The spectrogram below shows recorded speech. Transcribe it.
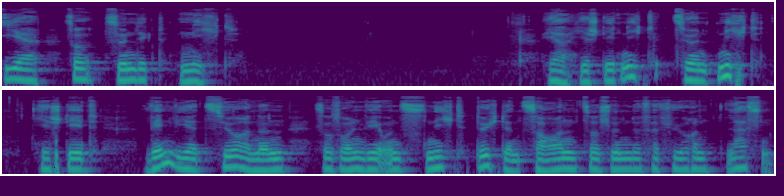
ihr, so sündigt nicht. Ja, hier steht nicht, zürnt nicht. Hier steht, wenn wir zürnen, so sollen wir uns nicht durch den Zorn zur Sünde verführen lassen.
